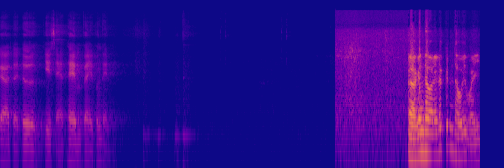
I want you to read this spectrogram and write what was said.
ờ, từ từ tường chia sẻ thêm về vấn đề này. À, kính thưa đại đức kính thưa quý vị.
